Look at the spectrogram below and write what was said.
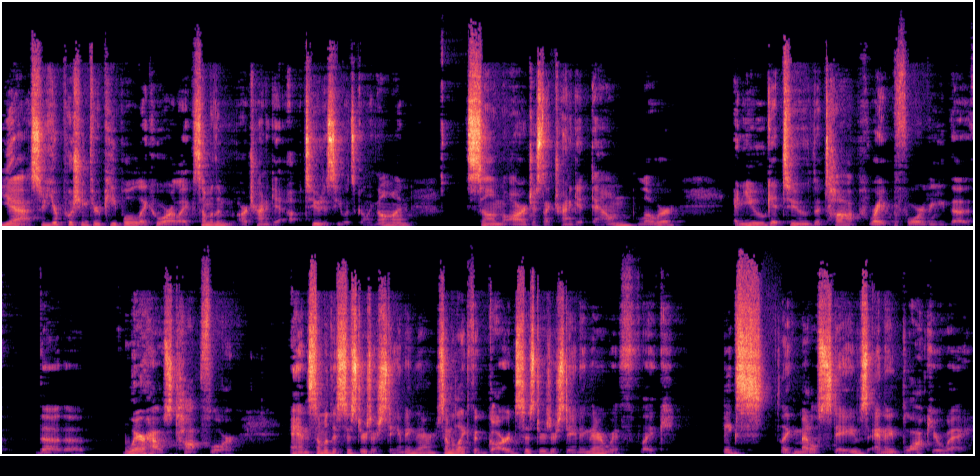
Yeah, so you're pushing through people like who are like some of them are trying to get up to to see what's going on. Some are just like trying to get down lower. And you get to the top right before the the the the warehouse top floor. And some of the sisters are standing there. Some of like the guard sisters are standing there with like big like metal staves and they block your way.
